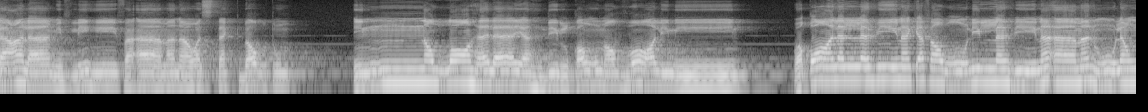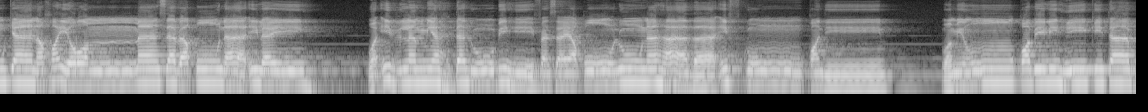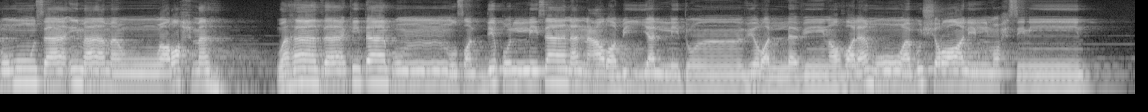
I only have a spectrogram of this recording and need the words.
على مثله فآمن واستكبرتم ان الله لا يهدي القوم الظالمين. وقال الذين كفروا للذين امنوا لو كان خيرا ما سبقونا اليه واذ لم يهتدوا به فسيقولون هذا افك قديم. ومن قبله كتاب موسى إماما ورحمة. وهذا كتاب مصدق لسانا عربيا لتنذر الذين ظلموا وبشرى للمحسنين.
